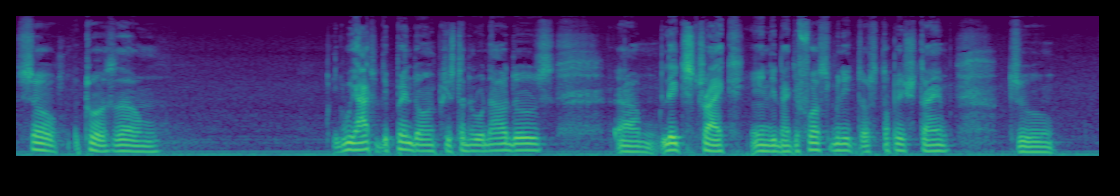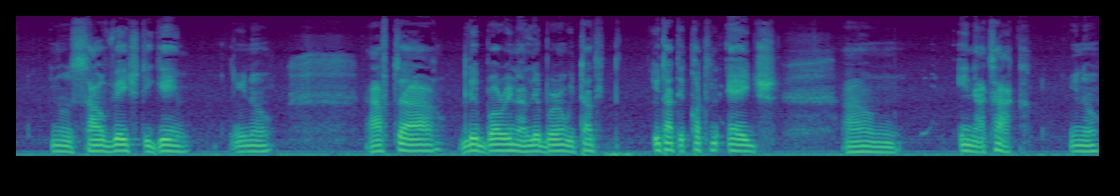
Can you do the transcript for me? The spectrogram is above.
So it was um, we had to depend on Cristiano Ronaldo's um, late strike in the 91st minute of stoppage time to you know salvage the game. You know, after laboring and laboring without without a cutting edge um, in attack. You know,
